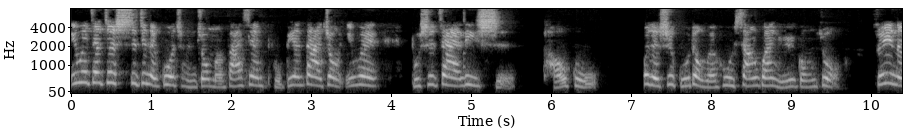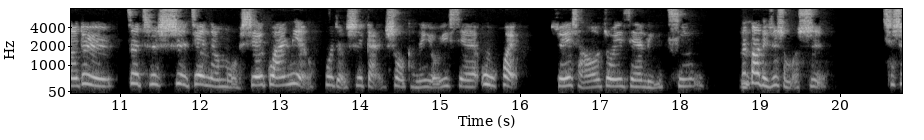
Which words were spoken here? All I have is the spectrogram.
因为在这事件的过程中，我们发现普遍大众因为不是在历史、考古或者是古董维护相关领域工作，所以呢，对于这次事件的某些观念或者是感受，可能有一些误会，所以想要做一些厘清。那到底是什么事？其实，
